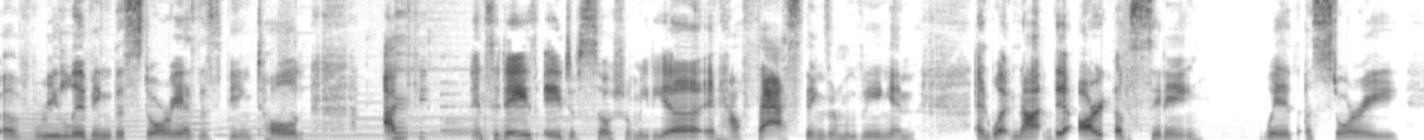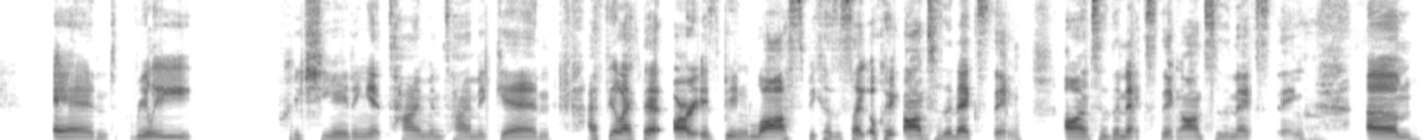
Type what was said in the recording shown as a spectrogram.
of reliving the story as it's being told. I feel in today's age of social media and how fast things are moving and and whatnot, the art of sitting with a story and really appreciating it time and time again. I feel like that art is being lost because it's like, okay, on to the next thing, on to the next thing, on to the next thing. Um,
